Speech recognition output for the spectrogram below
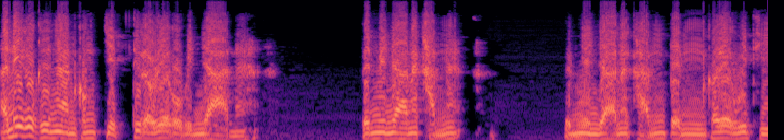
อันนี้ก็คืองานของจิตที่เราเรียกว่าวิญญาณนะเป็นวิญญาณขันนะเป็นวิญญาณขันเป็นเขาเรียกวิถี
